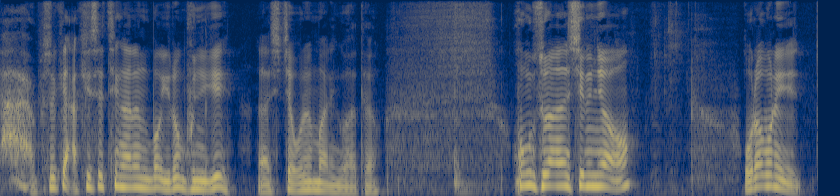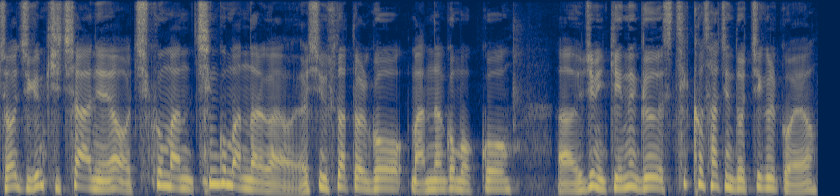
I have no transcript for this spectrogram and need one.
야, 벌써 이렇게 악기 세팅하는 뭐 이런 분위기, 아, 진짜 오랜만인 것 같아요. 홍수란 씨는요, 오라버니, 저 지금 기차 아니에요. 친구 만, 친구 만나러 가요. 열심히 수다 떨고, 만난 거 먹고, 아, 요즘 인기 있는 그 스티커 사진도 찍을 거예요.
